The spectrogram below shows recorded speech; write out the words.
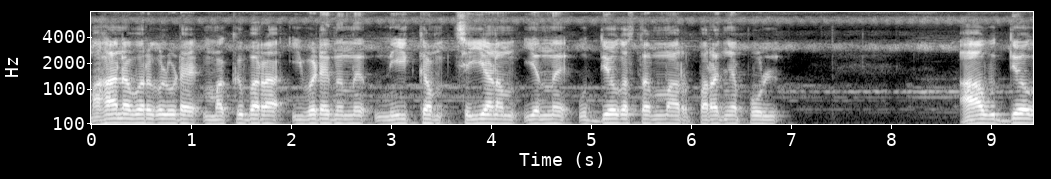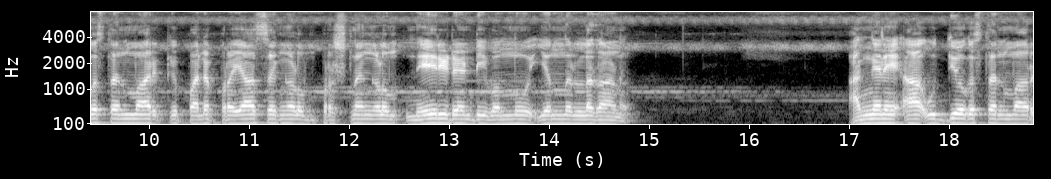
മഹാനവറുകളുടെ മക്ബറ ഇവിടെ നിന്ന് നീക്കം ചെയ്യണം എന്ന് ഉദ്യോഗസ്ഥന്മാർ പറഞ്ഞപ്പോൾ ആ ഉദ്യോഗസ്ഥന്മാർക്ക് പല പ്രയാസങ്ങളും പ്രശ്നങ്ങളും നേരിടേണ്ടി വന്നു എന്നുള്ളതാണ്. അങ്ങനെ ആ ഉദ്യോഗസ്ഥന്മാർ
